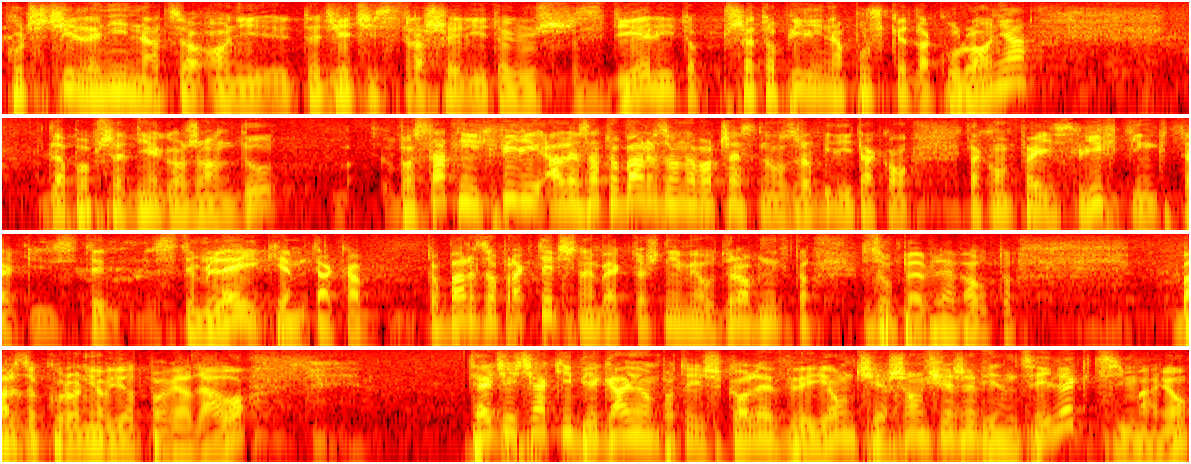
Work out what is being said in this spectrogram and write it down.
ku czci Lenina, co oni, y, te dzieci straszyli, to już zdjęli, to przetopili na puszkę dla Kuronia, dla poprzedniego rządu. W ostatniej chwili, ale za to bardzo nowoczesną, zrobili taką, taką facelifting taki, z, tym, z tym lejkiem, taka, to bardzo praktyczne, bo jak ktoś nie miał drobnych, to zupę wlewał, to bardzo Kuroniowi odpowiadało. Te dzieciaki biegają po tej szkole, wyją, cieszą się, że więcej lekcji mają.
